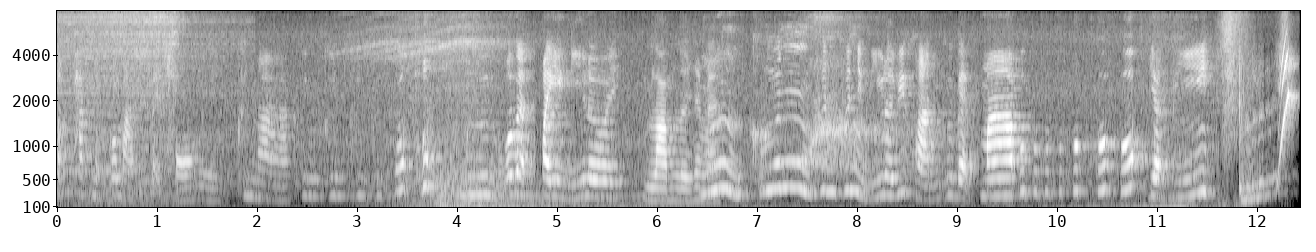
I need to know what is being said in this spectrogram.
สักพักหนึ่งก็มาตั้งแต่ท้องเลยขึ้นมาขึ้นขึ้นขึ้นขึ้นปุ๊บปุ๊บมือหนูก็แบบไปอย่างนี้เลยลำเลยใช่ไหมอืขึ้นขึ้นขึ้นอย่างนี้เลยพี่ขวัญคือแบบมาปุ๊บปุ๊บปุ๊บปุ๊บปุ๊บปุ๊บอย่างนี้อ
